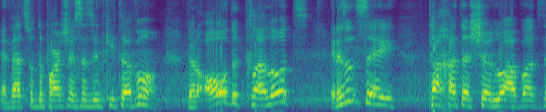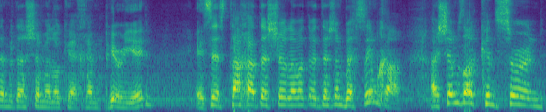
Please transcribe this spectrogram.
and that's what the parsha says in Kitavo. That all the klalot, it doesn't say tachat asher lo avatem et Hashem elokechem. Period. It says tachat asher Hashem besimcha. Hashem's not concerned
